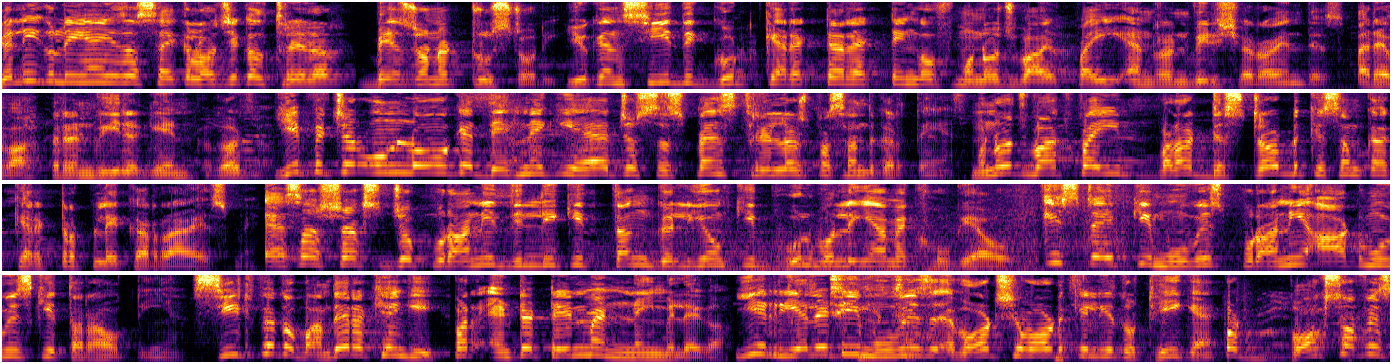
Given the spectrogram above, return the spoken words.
गली गुलियाँ is a psychological thriller based on a true story. You can see the good character acting of Manoj Bajpayee and Ranveer Shera in this. अरे वाह रणवीर अगेन गुड ये पिक्चर उन लोगों के देखने की है जो सस्पेंस थ्रिलर्स पसंद करते हैं मनोज बाजपेयी बड़ा डिस्टर्ब किस्म का कैरेक्टर प्ले कर रहा है इसमें ऐसा शख्स जो पुरानी दिल्ली की तंग गलियों की भूल भुलैया में खो गया हो इस टाइप की मूवीज़ पुरानी आर्ट मूवीज़ की तरह होती हैं सीट पे तो बांधे रखेंगी पर एंटरटेनमेंट नहीं मिलेगा ये रियलिटी मूवीज़ अवार्ड शवार्ड के लिए तो ठीक है पर बॉक्स ऑफ़िस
